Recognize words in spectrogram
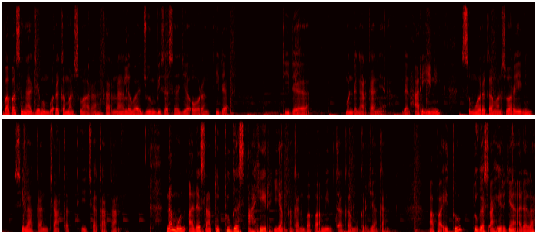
Bapak sengaja membuat rekaman suara karena lewat Zoom bisa saja orang tidak tidak mendengarkannya. Dan hari ini semua rekaman suara ini silakan catat di catatan. Namun ada satu tugas akhir yang akan Bapak minta kamu kerjakan. Apa itu? Tugas akhirnya adalah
